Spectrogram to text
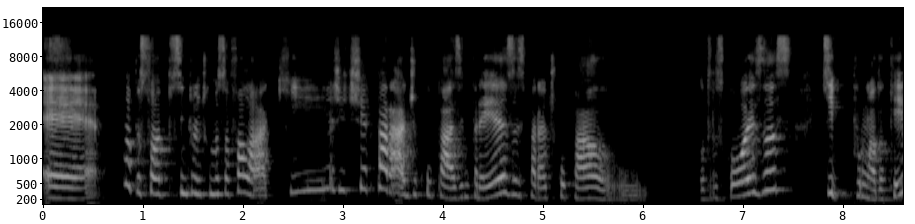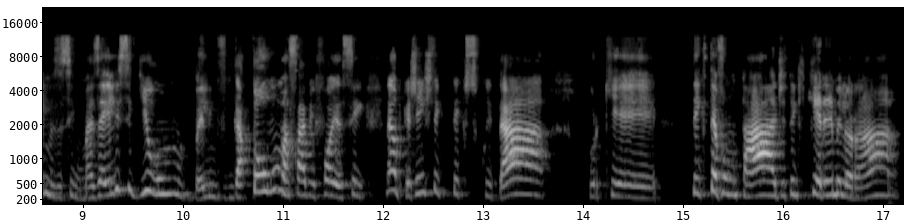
É, uma pessoa simplesmente começou a falar que a gente tinha que parar de culpar as empresas, parar de culpar o, outras coisas, que por um lado ok, mas assim, mas aí ele seguiu um, ele engatou uma, sabe? Foi assim, não, porque a gente tem que ter que se cuidar, porque tem que ter vontade, tem que querer melhorar.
